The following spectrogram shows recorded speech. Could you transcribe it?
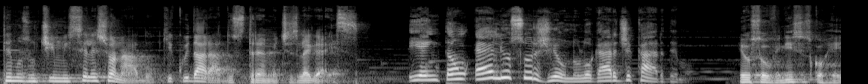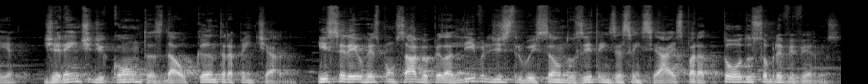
temos um time selecionado que cuidará dos trâmites legais. E então Hélio surgiu no lugar de Cardemo. Eu sou Vinícius Correia, gerente de contas da Alcântara Penteado, e serei o responsável pela livre distribuição dos itens essenciais para todos sobrevivermos.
